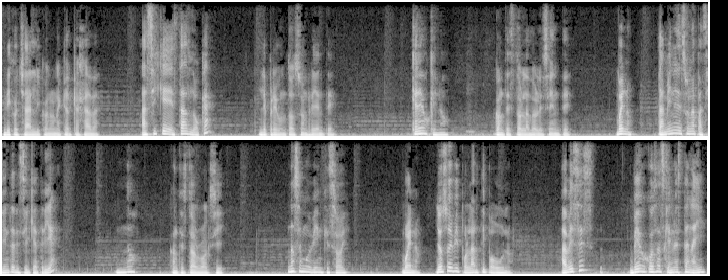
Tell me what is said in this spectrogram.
dijo Charlie con una carcajada. ¿Así que estás loca? le preguntó sonriente. Creo que no, contestó la adolescente. Bueno, ¿también eres una paciente de psiquiatría? No, contestó Roxy. No sé muy bien qué soy. Bueno, yo soy bipolar tipo 1. A veces veo cosas que no están ahí,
